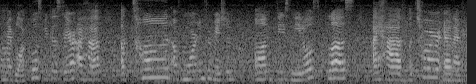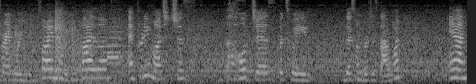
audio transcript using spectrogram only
on my blog post because there i have a ton of more information on these needles. Plus I have a chart and I have friend where you can find them, you can buy them. And pretty much just the whole gist between this one versus that one. And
